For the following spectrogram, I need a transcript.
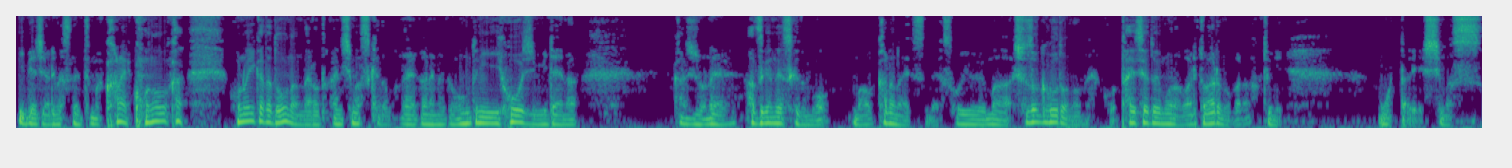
イメージありますね。まあ、かなりこのか、この言い方どうなんだろうと感じしますけどもね。かなりなんか本当に違法人みたいな感じのね、発言ですけども、まあわからないですね。そういう、まあ種族ごとのね、こう体制というものは割とあるのかなというふうに思ったりします。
